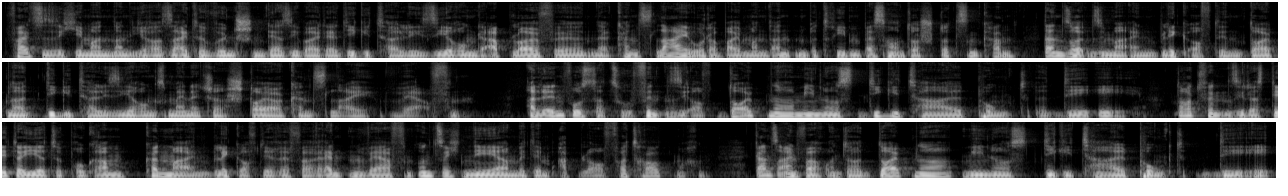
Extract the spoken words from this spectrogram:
falls Sie sich jemanden an Ihrer Seite wünschen, der Sie bei der Digitalisierung der Abläufe in der Kanzlei oder bei Mandantenbetrieben besser unterstützen kann, dann sollten Sie mal einen Blick auf den Deubner Digitalisierungsmanager Steuerkanzlei werfen. Alle Infos dazu finden Sie auf deubner-digital.de. Dort finden Sie das detaillierte Programm, können mal einen Blick auf die Referenten werfen und sich näher mit dem Ablauf vertraut machen. Ganz einfach unter deubner-digital.de.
